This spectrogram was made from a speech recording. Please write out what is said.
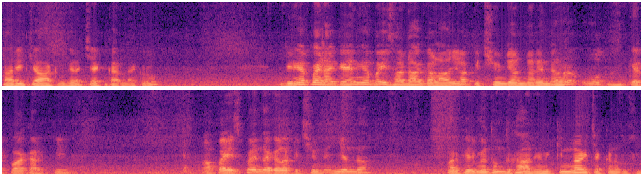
ਸਾਰੇ ਚਾਕ ਵਗੈਰਾ ਚੈੱਕ ਕਰ ਲਿਆ ਕਰੋ। ਜਿਹੜੀਆਂ ਭੈਣਾਂ ਕਹਿੰਦੀਆਂ ਬਈ ਸਾਡਾ ਗਲਾ ਜਿਹੜਾ ਪਿੱਛੇ ਨੂੰ ਜਾਂਦਾ ਰਹਿੰਦਾ ਹਨਾ, ਉਹ ਤੁਸੀਂ ਕਿਰਪਾ ਕਰਕੇ ਆਪਾਂ ਇਸ ਭੈਣ ਦਾ ਗਲਾ ਪਿੱਛੇ ਨਹੀਂ ਜਾਂਦਾ। ਪਰ ਫਿਰ ਮੈਂ ਤੁਹਾਨੂੰ ਦਿਖਾ ਦਿਆਂ ਵੀ ਕਿੰਨਾ ਕੁ ਚੱਕਣਾ ਤੁਸੀਂ।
